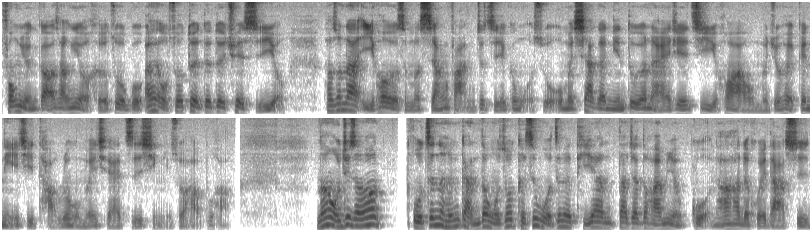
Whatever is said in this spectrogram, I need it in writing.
丰源高商有合作过。哎，我说对对对，确实有。他说那以后有什么想法，你就直接跟我说。我们下个年度有哪一些计划，我们就会跟你一起讨论，我们一起来执行。你说好不好？然后我就想说，我真的很感动。我说，可是我这个提案大家都还没有过。然后他的回答是：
